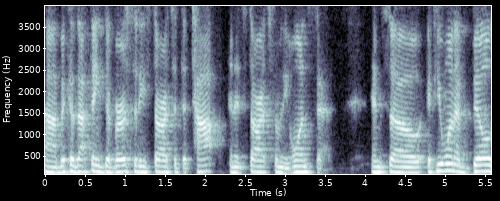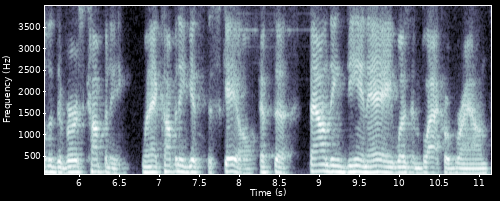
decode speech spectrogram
Uh, because I think diversity starts at the top and it starts from the onset. And so, if you want to build a diverse company, when that company gets to scale, if the founding DNA wasn't black or brown,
